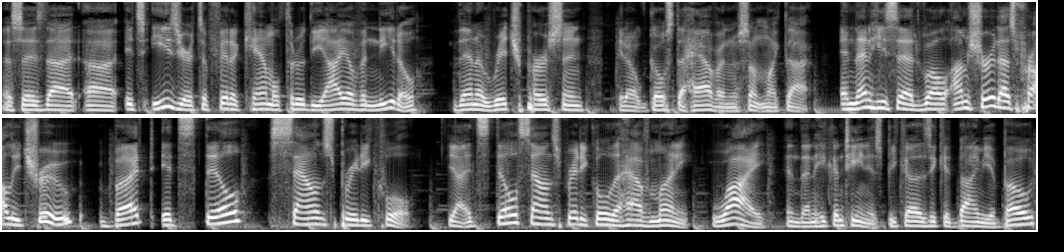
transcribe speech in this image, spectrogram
It says that uh, it's easier to fit a camel through the eye of a needle than a rich person, you know, goes to heaven or something like that. And then he said, Well, I'm sure that's probably true, but it still sounds pretty cool. Yeah, it still sounds pretty cool to have money. Why? And then he continues because it could buy me a boat,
